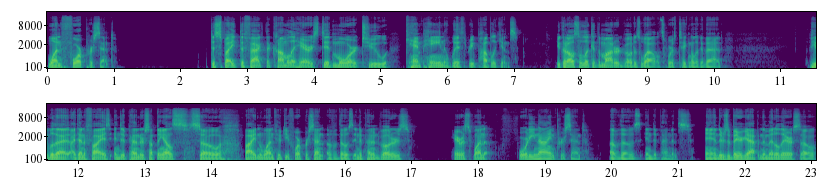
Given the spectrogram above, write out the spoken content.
won 4%, despite the fact that Kamala Harris did more to campaign with Republicans. You could also look at the moderate vote as well. It's worth taking a look at that. People that identify as independent or something else. So Biden won 54% of those independent voters. Harris won 49% of those independents. And there's a bigger gap in the middle there. So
